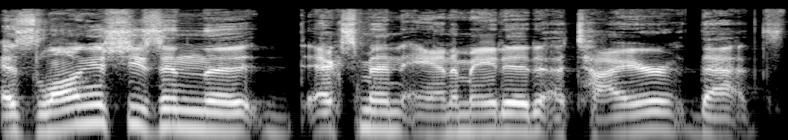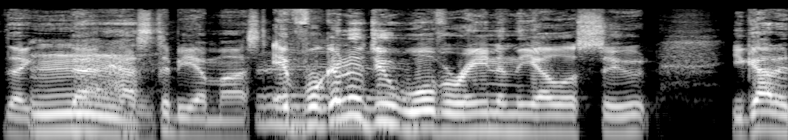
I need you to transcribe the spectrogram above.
As long as she's in the X Men animated attire, that's like Mm. that has to be a must. If we're gonna do Wolverine in the yellow suit, you gotta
